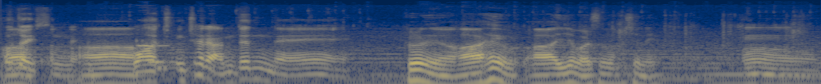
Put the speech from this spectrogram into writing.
꺼져 아, 있었네 아. 와 정찰이 안 됐네 그러네요. 아 형님 아 이제 말씀하시네. 음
